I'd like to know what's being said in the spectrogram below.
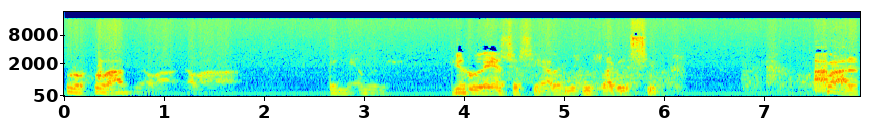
por outro lado ela, ela tem menos virulência, assim, ela é menos agressiva. Agora,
